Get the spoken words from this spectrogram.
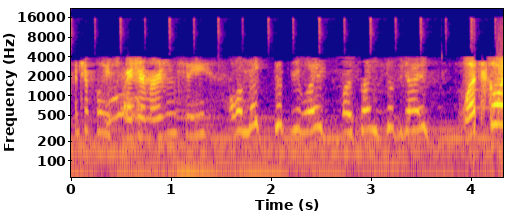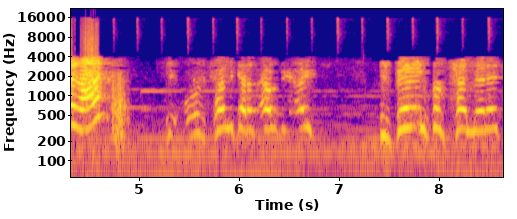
Frontier Police, major emergency. On Mississippi Lake, my friend's the ice. What's going on? He, we're trying to get him out of the ice. He's been in for 10 minutes.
